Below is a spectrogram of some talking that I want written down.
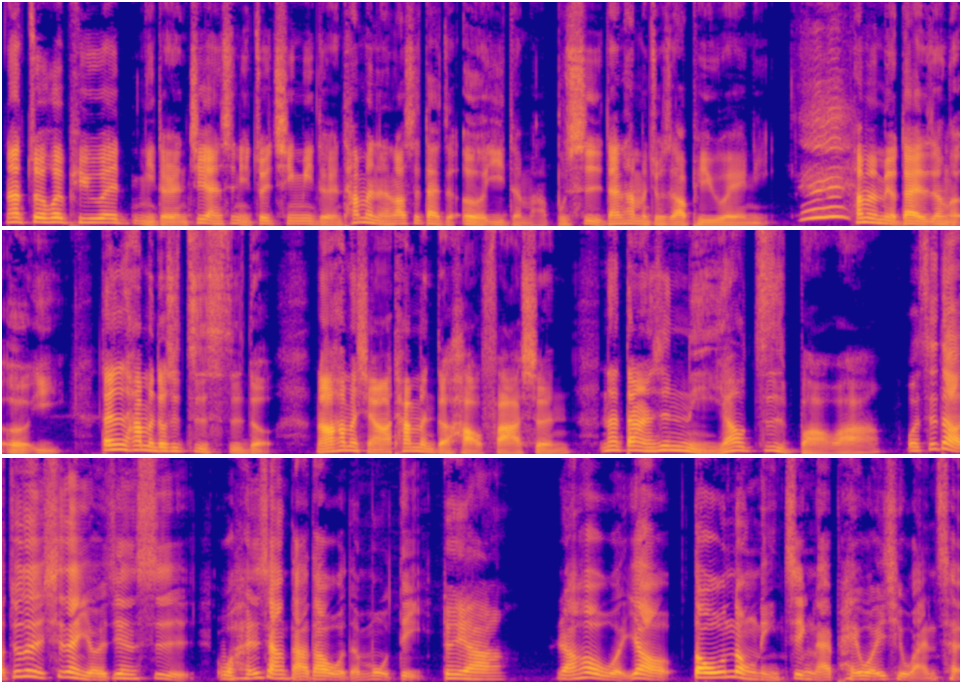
那最会 PUA 你的人，既然是你最亲密的人，他们难道是带着恶意的吗？不是，但他们就是要 PUA 你。欸、他们没有带着任何恶意，但是他们都是自私的，然后他们想要他们的好发生，那当然是你要自保啊。我知道，就是现在有一件事，我很想达到我的目的。对呀、啊，然后我要都弄你进来陪我一起完成。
